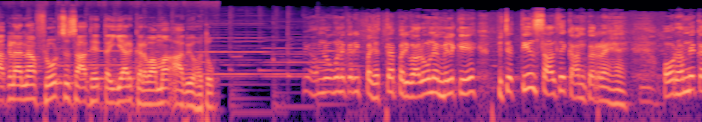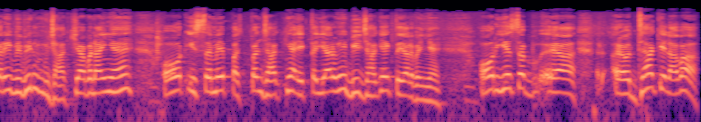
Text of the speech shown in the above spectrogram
લાકડાના ફ્લોટ્સ સાથે તૈયાર કરવામાં આવ્યો હતો. हम लोगों ने करीब पचहत्तर परिवारों ने मिल के पिछले तीन साल से काम कर रहे हैं। और हमने करीब विभिन्न झांकियाँ बनाई हैं और इस समय पचपन झांकियाँ एक तैयार हुई, बीस झांकियाँ एक तैयार हुई हैं। और ये सब अयोध्या के अलावा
